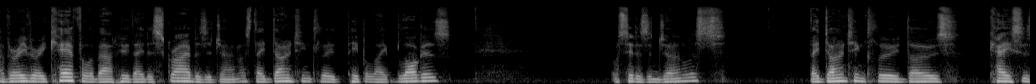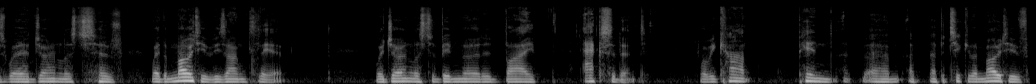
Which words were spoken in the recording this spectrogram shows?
are very, very careful about who they describe as a journalist. They don't include people like bloggers or citizen journalists. They don't include those cases where journalists have, where the motive is unclear, where journalists have been murdered by accident, where we can't pin um, a, a particular motive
